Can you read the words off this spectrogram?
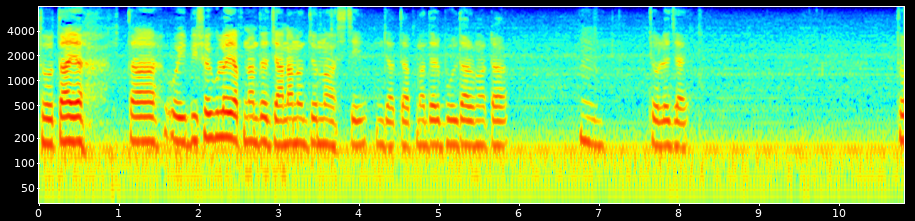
তো তাই, তা ওই বিষয়গুলোই আপনাদের জানানোর জন্য আসছি, যাতে আপনাদের ভুল ধারণাটা, হুম চলে যায়। তো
